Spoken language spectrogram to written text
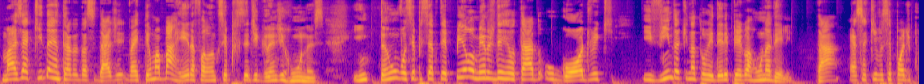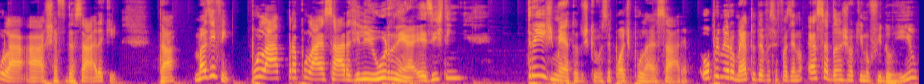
mas aqui da entrada da cidade vai ter uma barreira falando que você precisa de grandes runas. Então você precisa ter pelo menos derrotado o Godric e vindo aqui na torre dele pego a runa dele, tá? Essa aqui você pode pular, a chefe dessa área aqui, tá? Mas enfim, pular para pular essa área de Liurnia, existem três métodos que você pode pular essa área. O primeiro método é você fazendo essa dungeon aqui no fim do rio,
